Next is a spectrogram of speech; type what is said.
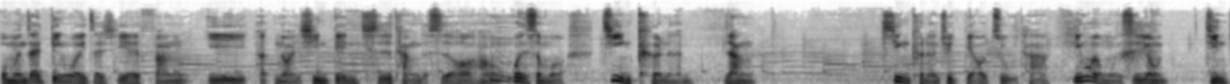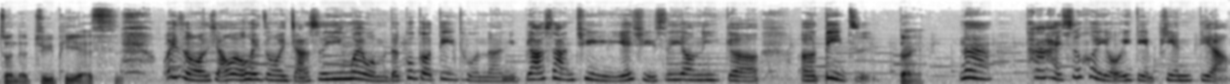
我们在定位这些防疫呃暖心电池塘的时候哈，为什么尽可能？让尽可能去标注它，因为我们是用精准的 GPS。为什么小伟会这么讲？是因为我们的 Google 地图呢，你标上去，也许是用那个呃地址，对，那它还是会有一点偏掉。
